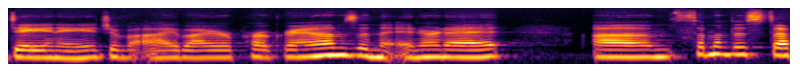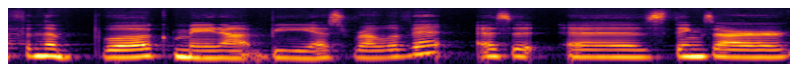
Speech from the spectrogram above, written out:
day and age of iBuyer programs and the internet um, some of the stuff in the book may not be as relevant as it as things are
